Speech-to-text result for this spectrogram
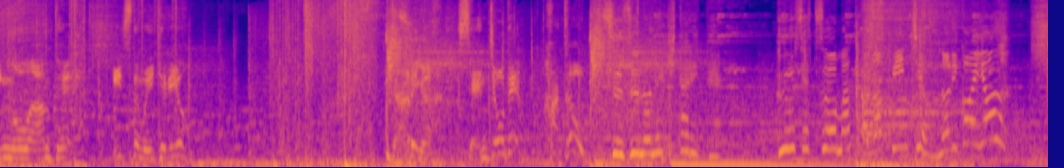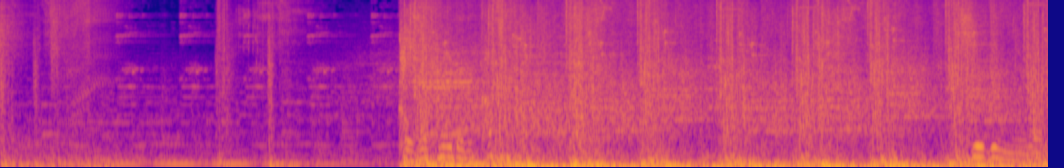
信号は安定。いつでも行けるよ。誰が戦場で旗を。鈴の音来たりて。風雪を待ったのピンチを乗り越えよう。この程度の数すぐに終わる。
